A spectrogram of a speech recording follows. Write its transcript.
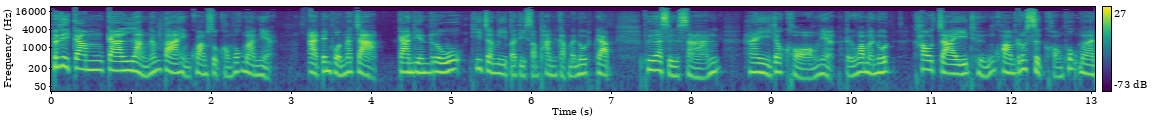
พฤติกรรมการหลั่งน้ำตาแห่งความสุขของพวกมันเนี่ยอาจเป็นผลมาจากการเรียนรู้ที่จะมีปฏิสัมพันธ์กับมนุษย์ครับ เพื่อสื่อสารให้เจ้าของเนี่ยหรือว่ามนุษย์ เข้าใจถึงความรู้สึกของพวกมัน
